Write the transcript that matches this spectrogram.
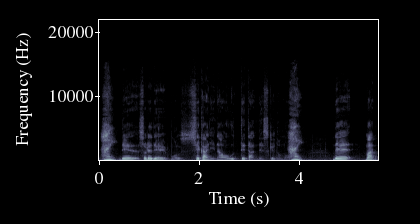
はい、でそれでもう世界に名を売ってたんですけども、でまあ、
